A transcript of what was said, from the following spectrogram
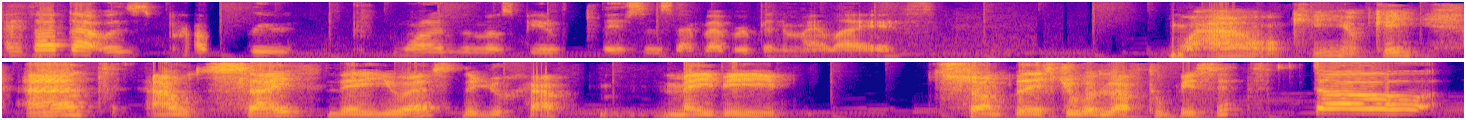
I thought that was probably one of the most beautiful places I've ever been in my life. Wow, okay, okay. And outside the US, do you have maybe some place you would love to visit? So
